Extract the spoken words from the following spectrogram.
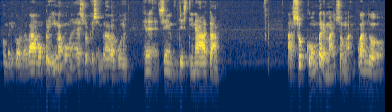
come ricordavamo prima, con una Escort che sembrava poi eh, destinata a soccombere, ma insomma, quando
